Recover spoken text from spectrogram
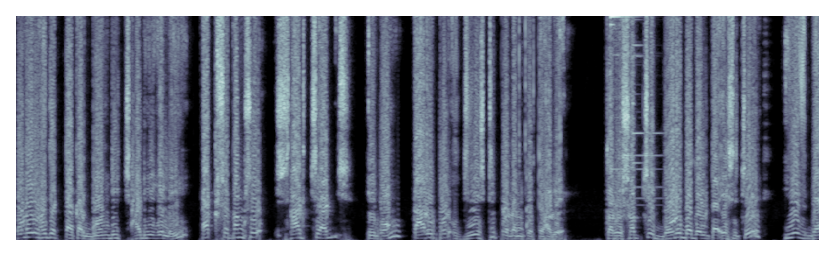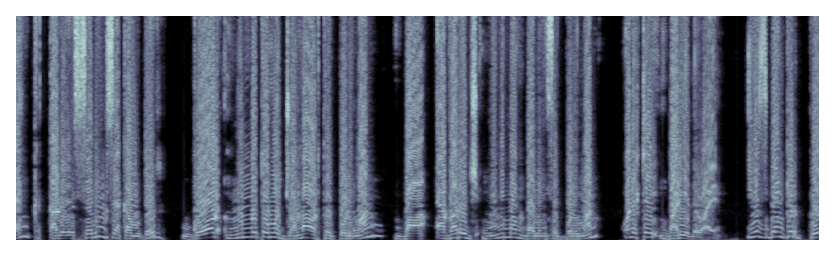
পনেরো হাজার টাকার গন্ডি ছাড়িয়ে গেলেই এক শতাংশ সারচার্জ এবং তার উপর জিএসটি প্রদান করতে হবে। তবে সবচেয়ে বড় বদলটা এসেছে ইয়েস ব্যাংক তাদের সেভিংস অ্যাকাউন্টের গড় ন্যূনতম জমা অর্থের পরিমাণ বা অ্যাভারেজ মিনিমাম ব্যালেন্সের পরিমাণ অনেকটাই বাড়িয়ে দেওয়ায়। ইয়েস ব্যাংকের প্রো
